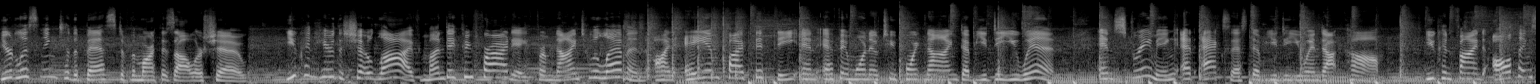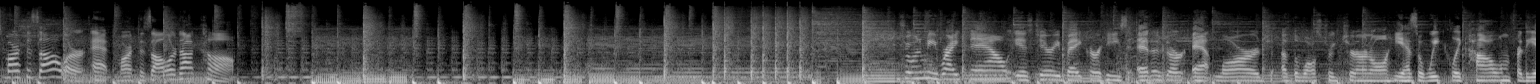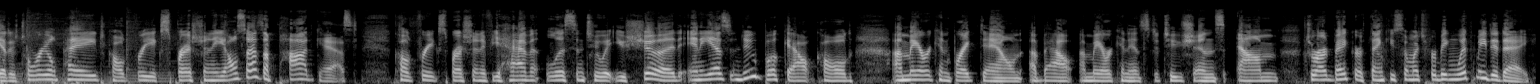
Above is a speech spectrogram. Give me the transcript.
You're listening to the best of the Martha Zoller Show. You can hear the show live Monday through Friday from 9 to 11 on AM 550 and FM 102.9 WDUN and streaming at accesswdun.com. You can find all things Martha Zoller at marthazoller.com. Joining me right now is Gerry Baker. He's editor at large of the Wall Street Journal. He has a weekly column for the editorial page called Free Expression. He also has a podcast called Free Expression. If you haven't listened to it, you should. And he has a new book out called American Breakdown about American institutions. Um, Gerard Baker, thank you so much for being with me today.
